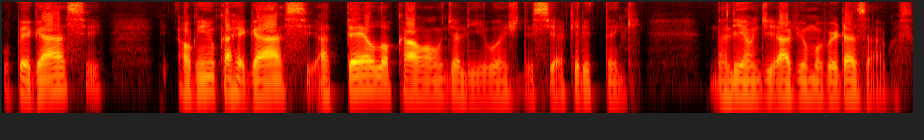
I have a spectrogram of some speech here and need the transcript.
o pegasse, alguém o carregasse até o local onde ali o anjo descia aquele tanque, ali onde havia o mover das águas.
